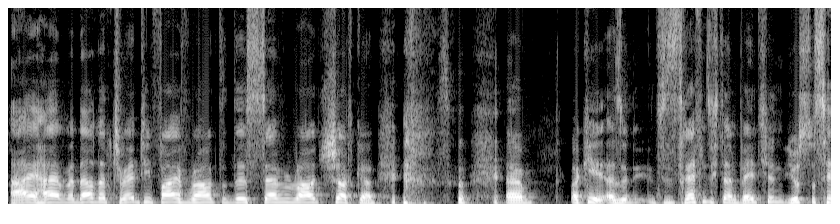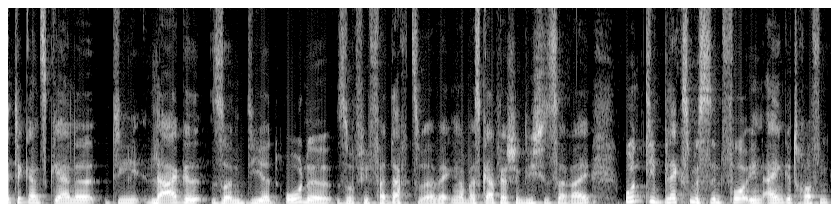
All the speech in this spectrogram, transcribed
I have another 25 round to this 7 round shotgun. so, ähm, okay, also sie treffen sich da im Wäldchen. Justus hätte ganz gerne die Lage sondiert, ohne so viel Verdacht zu erwecken, aber es gab ja schon die Schießerei. Und die Blacksmiths sind vor ihnen eingetroffen.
